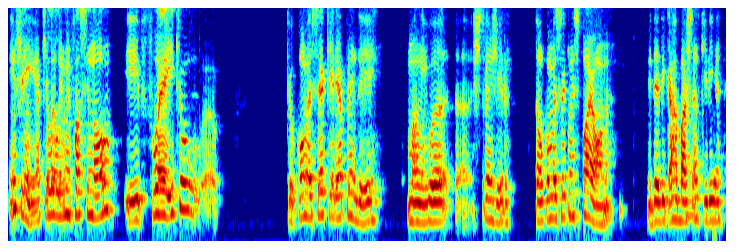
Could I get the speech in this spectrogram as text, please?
Enfim, aquilo ali me fascinou e foi aí que eu, que eu comecei a querer aprender uma língua uh, estrangeira. Então, comecei com espanhol, né? Me dedicava bastante, queria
